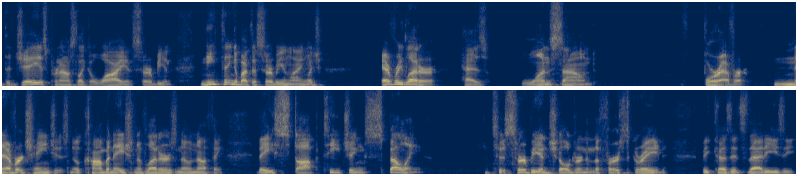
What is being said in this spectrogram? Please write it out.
the J is pronounced like a Y in Serbian. Neat thing about the Serbian language, every letter has one sound forever, never changes. No combination of letters, no nothing. They stop teaching spelling to Serbian children in the first grade because it's that easy.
